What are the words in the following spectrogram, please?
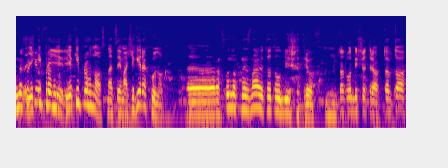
Ми який, прогноз, який прогноз на цей матч? Який рахунок? Е, рахунок не знаю, тотал більше трьох. Тотал більше трьох. Тобто,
